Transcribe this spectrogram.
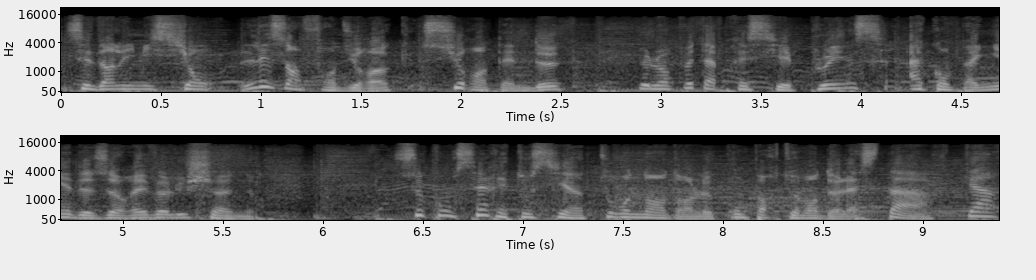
c'est dans l'émission Les Enfants du Rock sur Antenne 2 que l'on peut apprécier Prince accompagné de The Revolution. Ce concert est aussi un tournant dans le comportement de la star, car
